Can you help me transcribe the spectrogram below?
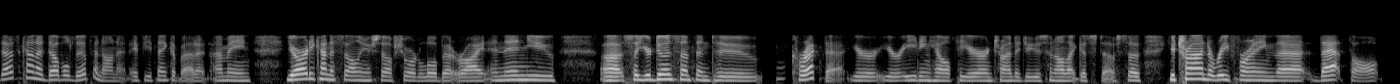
that's kind of double dipping on it if you think about it. I mean, you're already kind of selling yourself short a little bit, right? And then you, uh, so you're doing something to correct that. You're you're eating healthier and trying to juice and all that good stuff. So you're trying to reframe that that thought.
